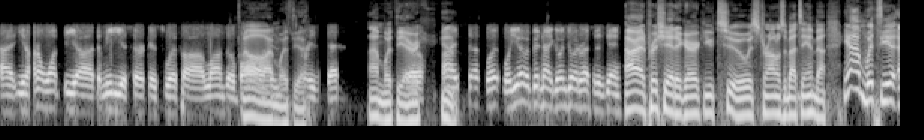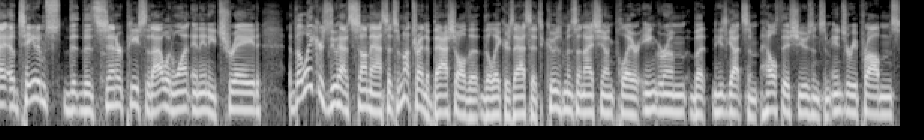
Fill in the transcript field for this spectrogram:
uh, you know, I don't want the uh, the media circus with uh, Lonzo Ball. Oh, I'm with you. I'm with you, Eric. So, yeah. All right, Seth, well, you have a good night. Go enjoy the rest of this game. All right, appreciate it, Eric. You too, as Toronto's about to inbound. Yeah, I'm with you. Uh, Tatum's the, the centerpiece that I would want in any trade. The Lakers do have some assets. I'm not trying to bash all the, the Lakers' assets. Kuzma's a nice young player. Ingram, but he's got some health issues and some injury problems.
